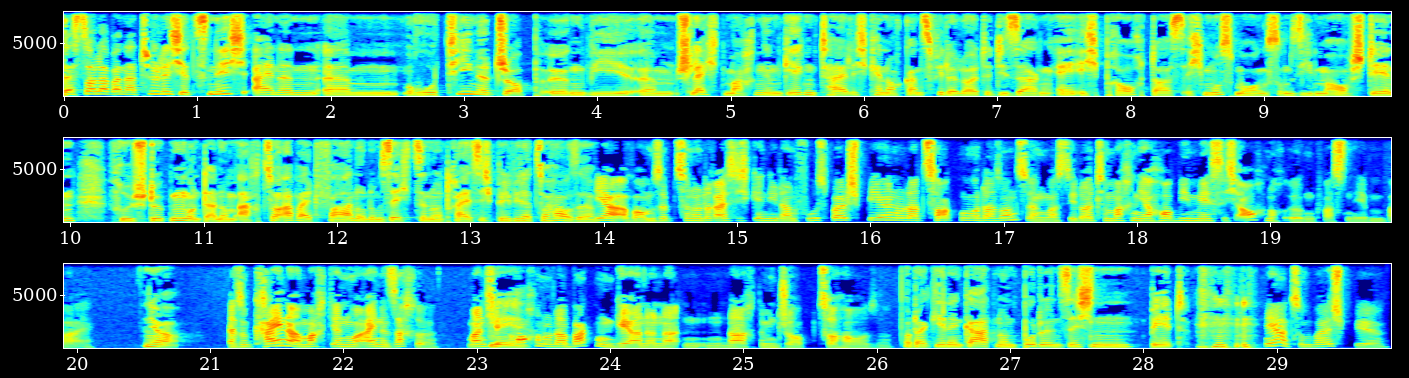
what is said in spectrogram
Das soll aber natürlich jetzt nicht einen ähm, Routinejob irgendwie ähm, schlecht machen. Im Gegenteil, ich kenne auch ganz viele Leute, die sagen, ey, ich brauche das. Ich muss morgens um sieben aufstehen, frühstücken und dann um acht zur Arbeit fahren und um 16.30 Uhr bin ich wieder zu Hause. Ja, aber um 17.30 Uhr gehen die dann Fußball spielen oder zocken oder sonst irgendwas. Die Leute machen ja hobbymäßig auch noch irgendwas nebenbei. Ja. Also keiner macht ja nur eine Sache. Manche Nee. kochen oder backen gerne na, nach dem Job zu Hause. Oder gehen in den Garten und buddeln sich ein Beet. Ja, zum Beispiel.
